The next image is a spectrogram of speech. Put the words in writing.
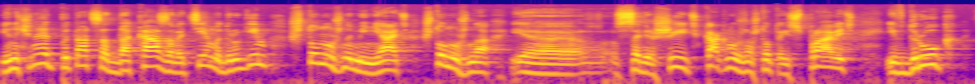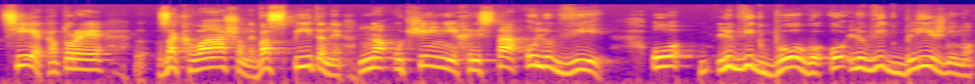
и начинает пытаться доказывать тем и другим, что нужно менять, что нужно э, совершить, как нужно что-то исправить. И вдруг те, которые заквашены, воспитаны на учении Христа о любви, о любви к Богу, о любви к ближнему,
